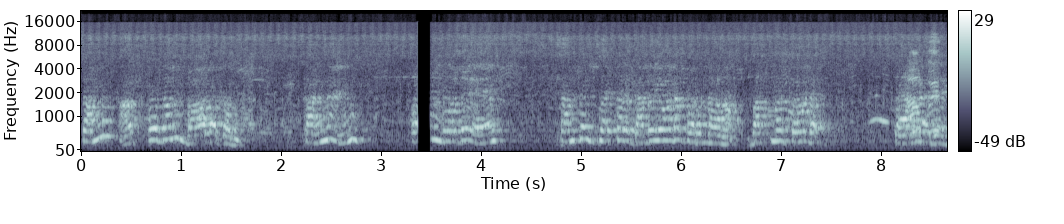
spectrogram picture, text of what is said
தம் அற்புதம் பாலகம் கண்ணன் பிறந்தபோது சங்க சக்கர கதையோட பிறந்தானோ பத்மத்தோட தியாகராஜர்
